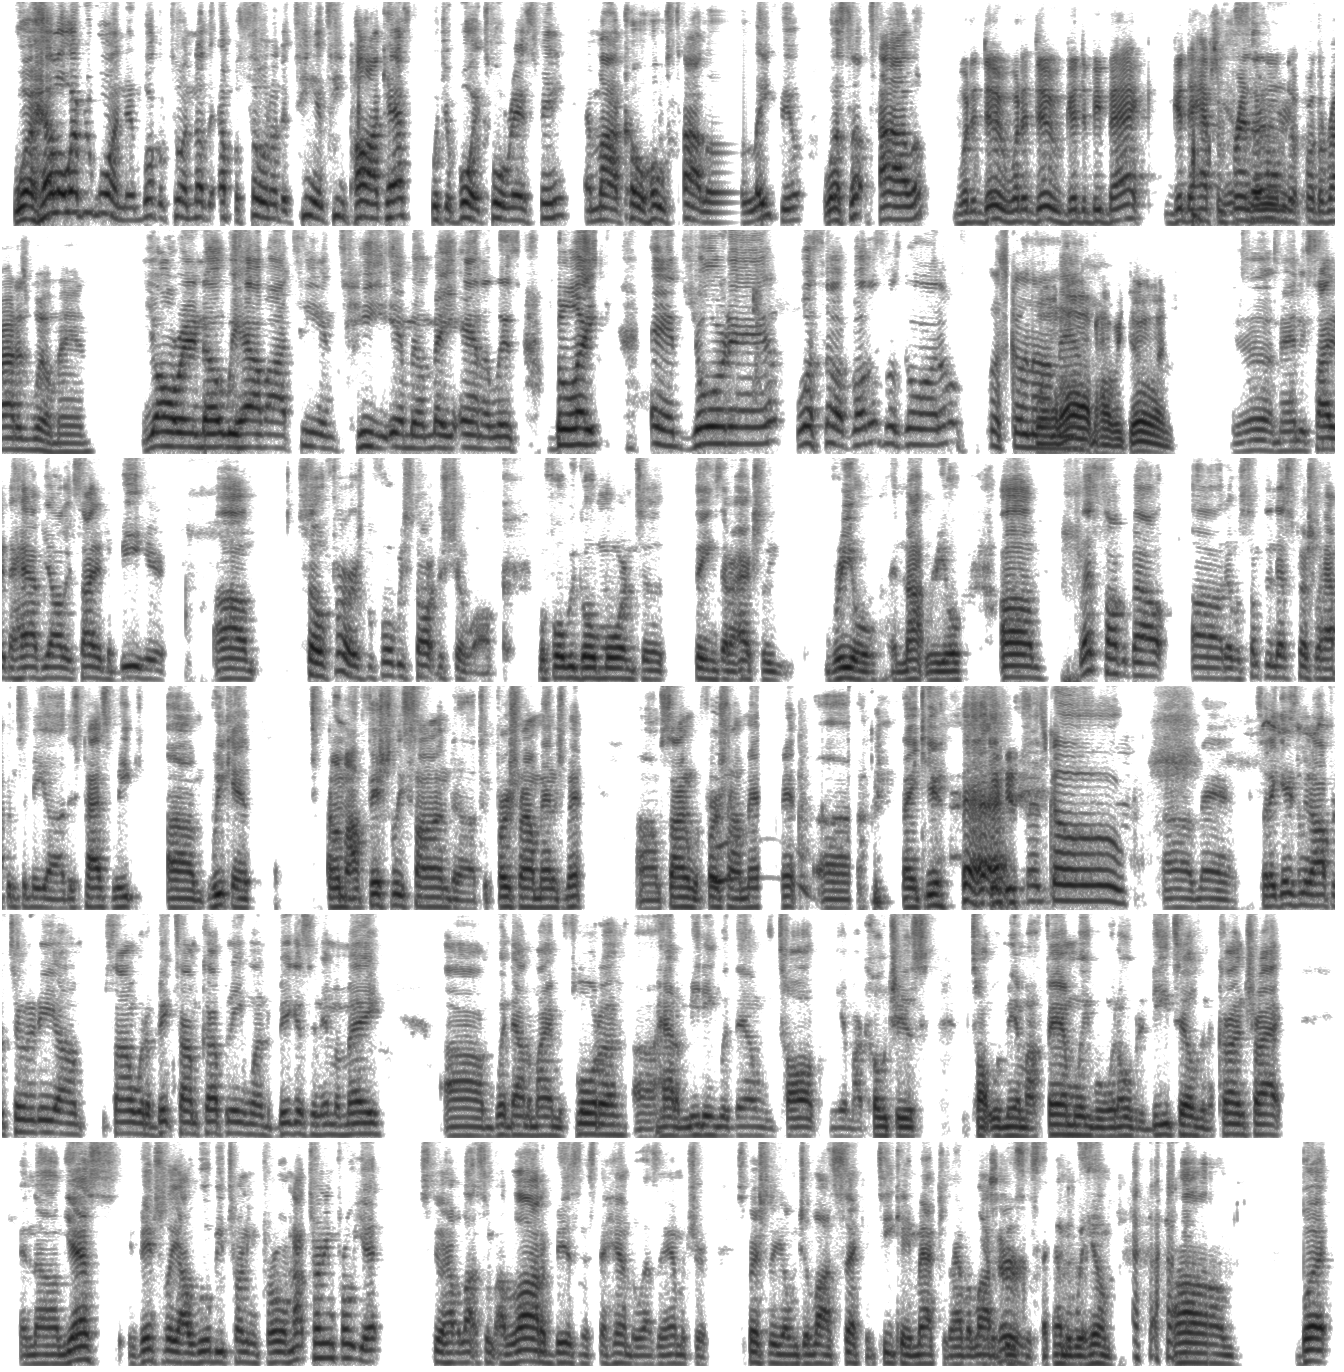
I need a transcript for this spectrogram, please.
Well, hello everyone, and welcome to another episode of the T&T podcast with your boy Torrez Finney and my co-host Tyler Layfield. What's up, Tyler? What it do? What it do? Good to be back. Good to have some Yes, friends sir. along the, for the ride as well, man. You already know we have our T&T MMA analyst Blake and Jordan. What's up, brothers? What's going on? What's going on, What man? up? How we doing? Yeah, man, excited to have y'all. Excited to be here. Um, so first, before we start the show off, before we go more into things that are actually real and not real, um, let's talk about. Uh, there was something that special happened to me uh, this past week, um, weekend. Um, I officially signed uh, to First Round Management. Um, signed with First Round Management. Uh, thank you. Let's go. Oh man. So they gave me the opportunity. Um, signed with a big time company, one of the biggest in MMA. Um, went down to Miami, Florida. Uh, had a meeting with them. We talked. Me and my coaches talked with me and my family. We went over the details in the contract. And um, yes, eventually I will be turning pro. I'm not turning pro yet. Still have a lot, some a lot of business to handle as an amateur, especially on July 2nd. TK matches. I have a lot Yes, of sir. business to handle with him. um, but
